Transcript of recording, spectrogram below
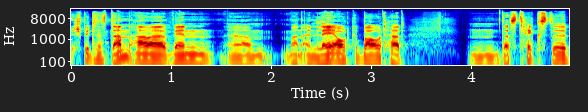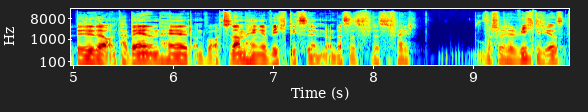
spätestens dann aber, wenn ähm, man ein Layout gebaut hat, das Texte, Bilder und Tabellen enthält und wo auch Zusammenhänge wichtig sind. Und das ist, das ist vielleicht wo es vielleicht wichtig ist,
